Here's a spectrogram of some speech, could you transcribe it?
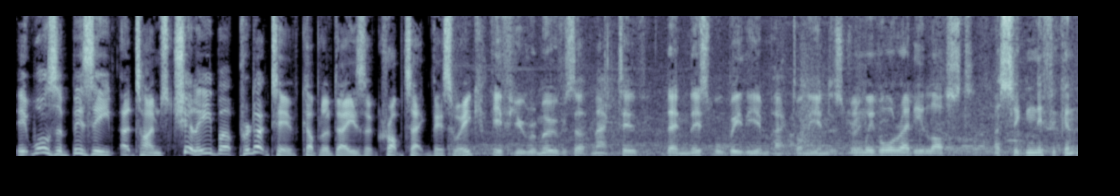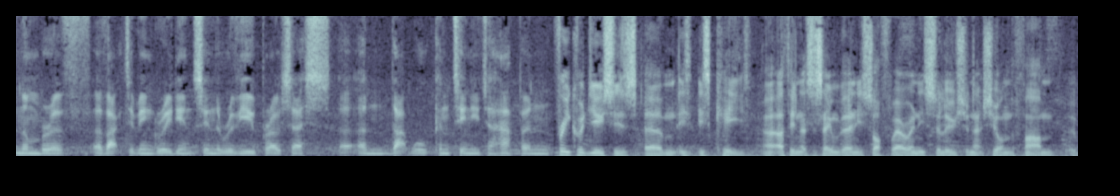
It was a busy, at times chilly, but productive couple of days at CropTec this week. If you remove a certain active, then this will be the impact on the industry. And we've already lost a significant number of, of active ingredients in the review process, uh, and that will continue to happen. Frequent use is, um, is, is, key. Uh, I think that's the same with any software any solution actually on the farm, uh,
